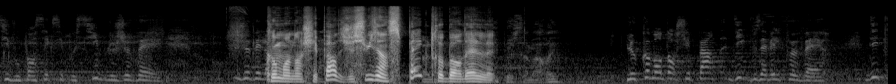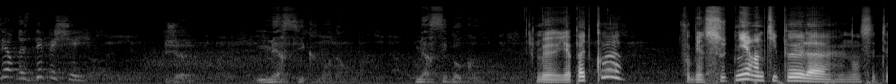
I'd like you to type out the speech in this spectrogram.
Si vous pensez que c'est possible, je vais... Je vais Commandant Shepard, je suis un spectre, bordel Le commandant Shepard dit que vous avez le feu vert. Dites-leur de se dépêcher. Je... Merci, commandant. Merci beaucoup. Mais y a pas de quoi. Faut bien se soutenir un petit peu là, dans cette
